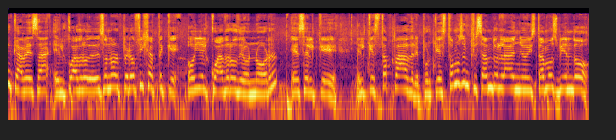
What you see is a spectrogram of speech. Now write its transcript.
encabeza el cuadro de deshonor, pero fíjate que hoy el cuadro de honor es el que el que está padre, porque estamos empezando el año y estamos viendo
